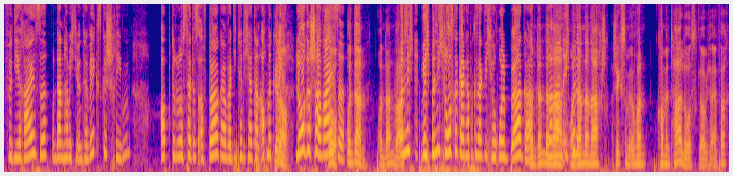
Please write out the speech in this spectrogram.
für die Reise. Und dann habe ich dir unterwegs geschrieben, ob du Lust hättest auf Burger, weil die könnte ich halt dann auch mitbringen. Genau. Logischerweise. so, und dann und dann war's und nicht, ich bin nicht losgegangen, habe gesagt, ich hole Burger, und dann danach und dann danach schickst du mir irgendwann kommentarlos, glaube ich, einfach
